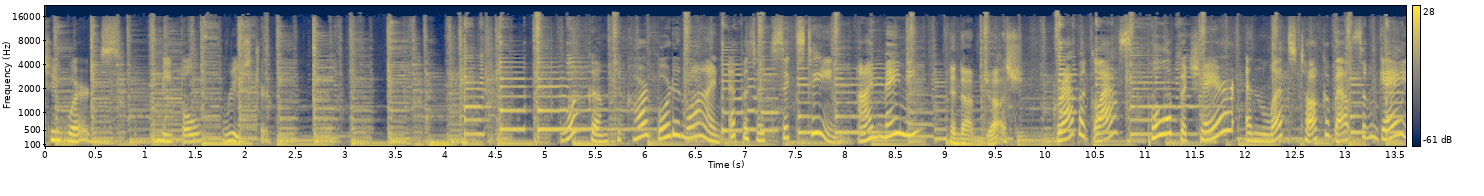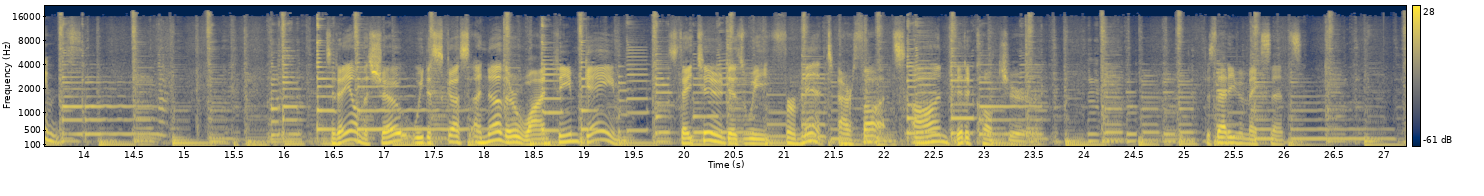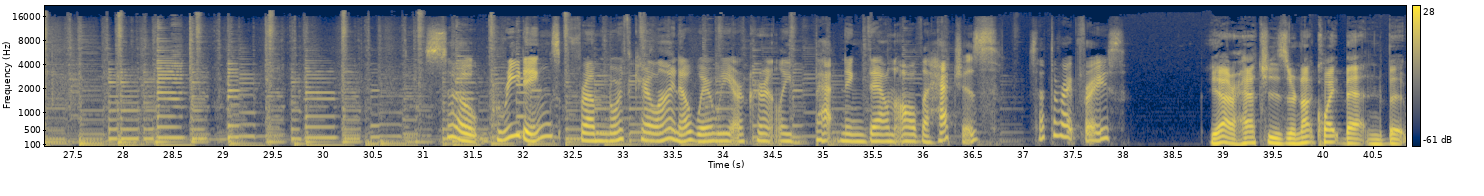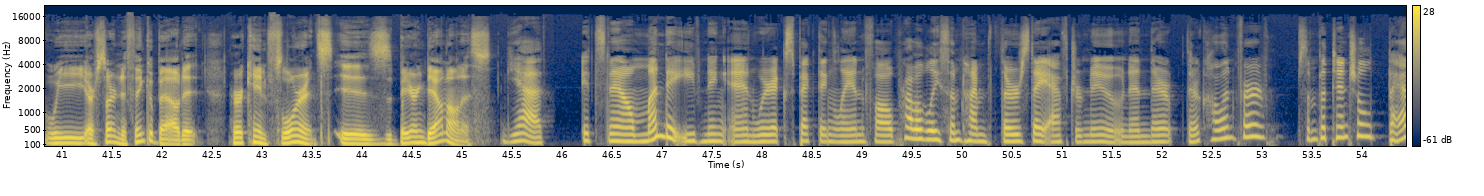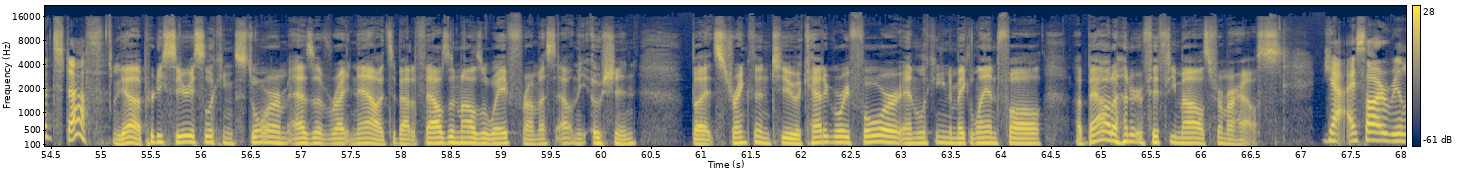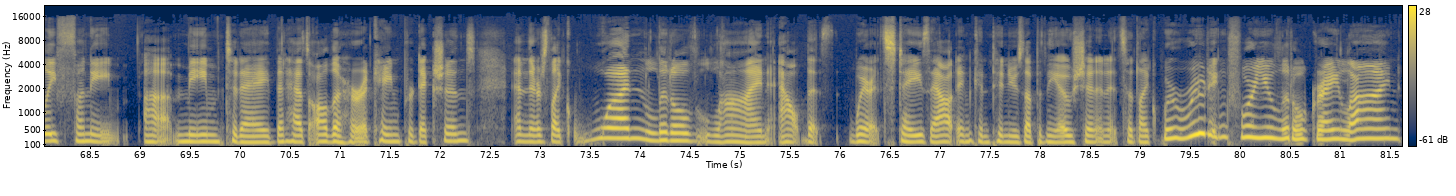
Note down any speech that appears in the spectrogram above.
Two words Meeple Rooster. Welcome to Cardboard and Wine, episode 16. I'm Mamie. And I'm Josh. Grab a glass, pull up a chair, and let's talk about some games. Today on the show, we discuss another wine themed game. Stay tuned as we ferment our thoughts on viticulture. Does that even make sense? So, greetings from North Carolina, where we are currently battening down all the hatches. Is that the right phrase? Yeah, our hatches are not quite battened, but we are starting to think about it. Hurricane Florence is bearing down on us. Yeah, it's now Monday evening, and we're expecting landfall probably sometime Thursday afternoon, and they're they're calling for some potential bad stuff. Yeah, a pretty serious looking storm as of right now. It's about a thousand miles away from us out in the ocean, but strengthened to a category four and looking to make landfall about 150 miles from our house. Yeah, I saw a really funny uh, meme today that has all the hurricane predictions, and there's like one little line out that where it stays out and continues up in the ocean, and it said like, "We're rooting for you, little gray line."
